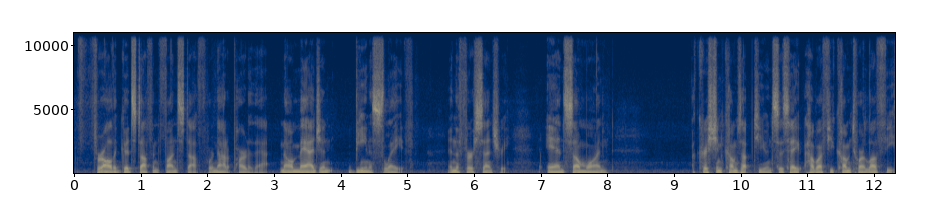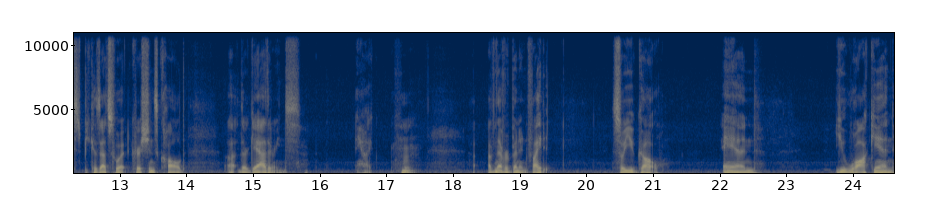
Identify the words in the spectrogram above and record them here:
for all the good stuff and fun stuff, we're not a part of that. Now imagine being a slave in the first century, and someone a Christian comes up to you and says, Hey, how about if you come to our love feast? Because that's what Christians called uh, their gatherings. And you're like, Hmm, I've never been invited. So you go and you walk in,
